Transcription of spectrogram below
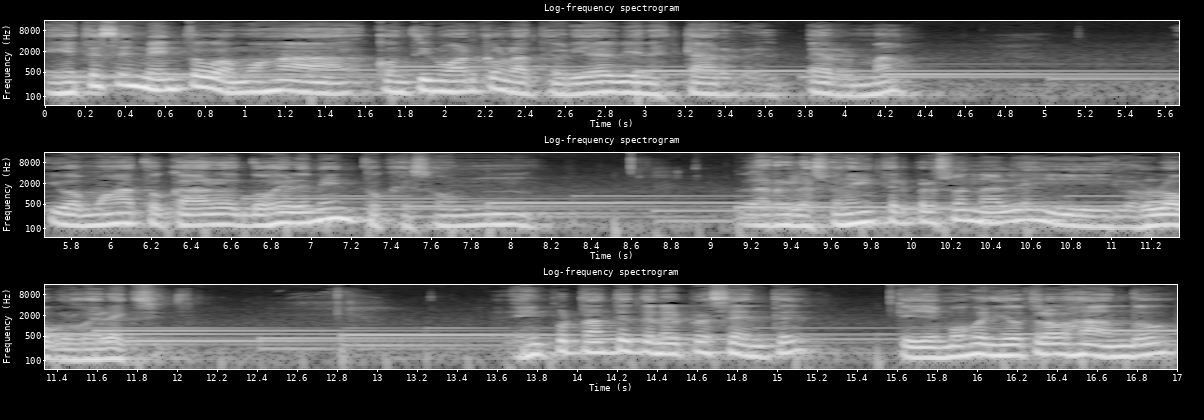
En este segmento vamos a continuar con la teoría del bienestar, el PERMA, y vamos a tocar dos elementos que son las relaciones interpersonales y los logros, el éxito. Es importante tener presente que ya hemos venido trabajando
